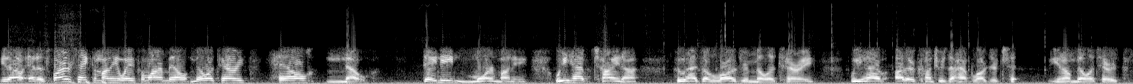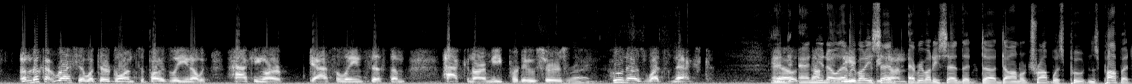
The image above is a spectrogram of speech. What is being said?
You know, and as far as taking money away from our mil- military, hell no. They need more money. We have China, who has a larger military. We have other countries that have larger, you know, militaries. And look at Russia, what they're doing, supposedly, you know, with hacking our gasoline system, hacking our meat producers. Right. Who knows what's next? And, and you know, everybody said done. everybody said that uh, Donald Trump was Putin's puppet,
